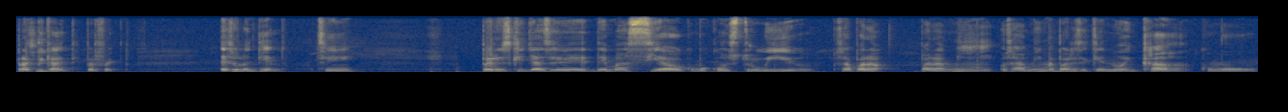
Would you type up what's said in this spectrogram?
prácticamente perfecto, eso lo entiendo, sí, pero es que ya se ve demasiado como construido, o sea, para, para mí, o sea, a mí me parece que no encaja como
